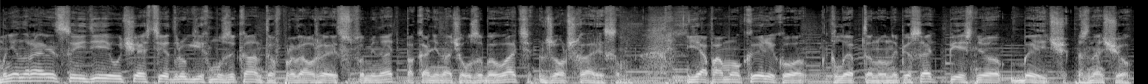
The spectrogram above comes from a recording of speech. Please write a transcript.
Мне нравится идея участия других музыкантов, продолжает вспоминать, пока не начал забывать Джордж Харрисон. Я помог Эрику Клэптону написать песню «Бейдж» – «Значок».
